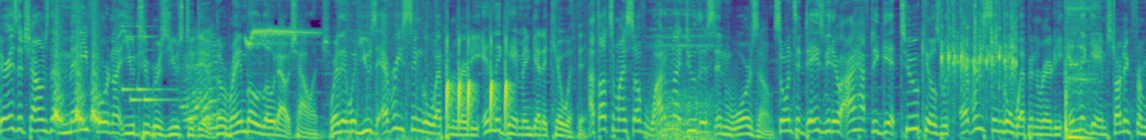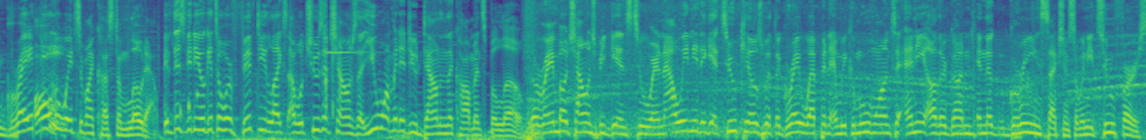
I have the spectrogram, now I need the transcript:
There is a challenge that many Fortnite YouTubers used to do, the Rainbow Loadout Challenge, where they would use every single weapon rarity in the game and get a kill with it. I thought to myself, why don't I do this in Warzone? So in today's video, I have to get two kills with every single weapon rarity in the game, starting from gray all the way to my custom loadout. If this video gets over 50 likes, I will choose a challenge that you want me to do down in the comments below. The Rainbow Challenge begins to where now we need to get two kills with the gray weapon and we can move on to any other gun in the green section. So we need two first.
